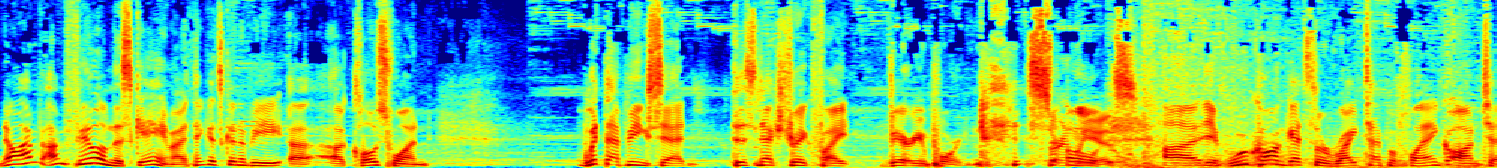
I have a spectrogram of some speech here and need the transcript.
No, I'm, I'm feeling this game. I think it's going to be a, a close one. With that being said, this next Drake fight, very important. Certainly is. Uh, if Wukong gets the right type of flank onto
